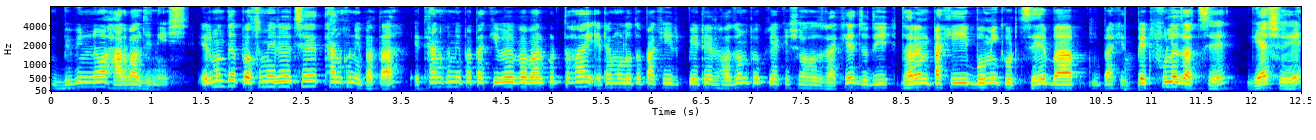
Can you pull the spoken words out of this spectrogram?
বিভিন্ন হার্বাল জিনিস। এর মধ্যে প্রথমেই রয়েছে থানকুনি পাতা। এই থানকুনি পাতা কীভাবে ব্যবহার করতে হয়? এটা মূলত পাখির পেটের হজম প্রক্রিয়াকে সহজ রাখে। যদি ধরেন পাখি বমি করছে বা পাখির পেট ফুলে যাচ্ছে, গ্যাস হয়ে,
